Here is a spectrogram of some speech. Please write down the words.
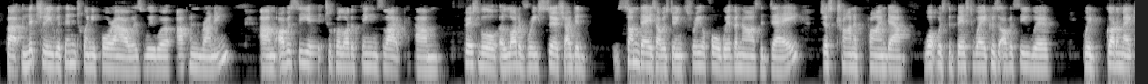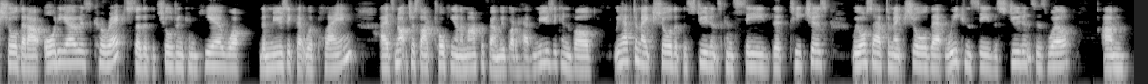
But literally within 24 hours, we were up and running. Um, obviously, it took a lot of things like, um, first of all, a lot of research. I did some days I was doing three or four webinars a day, just trying to find out what was the best way. Because obviously, we're We've got to make sure that our audio is correct so that the children can hear what the music that we're playing. Uh, it's not just like talking on a microphone. We've got to have music involved. We have to make sure that the students can see the teachers. We also have to make sure that we can see the students as well. Um,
